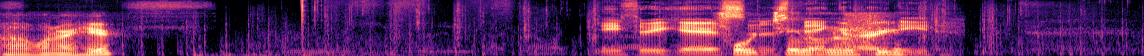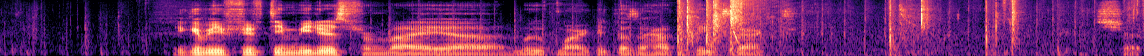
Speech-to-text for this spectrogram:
Uh, one right here. D3 Garrison is being on RD'd. It could be 50 meters from my uh, move mark. It doesn't have to be exact. Shit.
